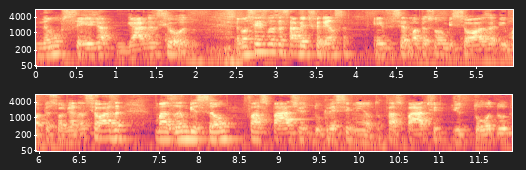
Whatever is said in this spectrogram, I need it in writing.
não seja ganancioso. Eu não sei se você sabe a diferença entre ser uma pessoa ambiciosa e uma pessoa gananciosa, mas ambição faz parte do crescimento, faz parte de todo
